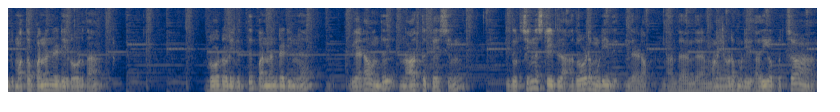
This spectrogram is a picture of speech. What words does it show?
இது மொத்தம் பன்னெண்டு அடி ரோடு தான். ரோடோட விற்று பன்னெண்டு அடிங்க. இடம் வந்து நார்த்து ஃபேஸிங் இது ஒரு சின்ன ஸ்ட்ரீட் தான். அதோட முடியுது இந்த இடம். அந்த அந்த முனையோட முடியுது. அதிகபட்சம்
